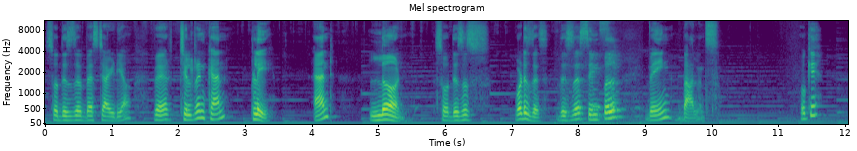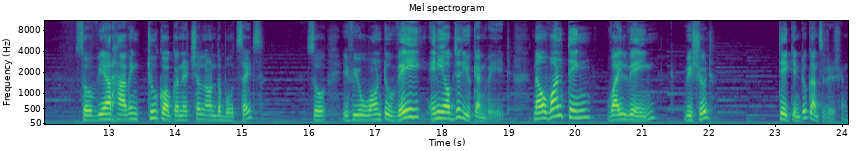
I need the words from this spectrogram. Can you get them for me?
So this is the best idea where children can play and learn. So this is what is this? This is a simple weighing balance. Okay. So we are having two coconut shell on the both sides. So if you want to weigh any object, you can weigh it. Now one thing while weighing, we should take into consideration.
